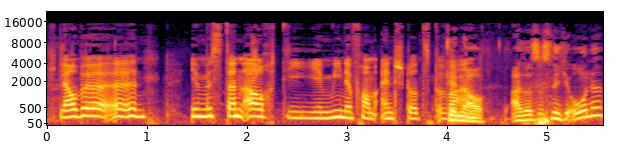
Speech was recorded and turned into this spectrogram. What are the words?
ich glaube, äh, ihr müsst dann auch die Mine vorm Einsturz bewahren. Genau. Also es ist nicht ohne,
